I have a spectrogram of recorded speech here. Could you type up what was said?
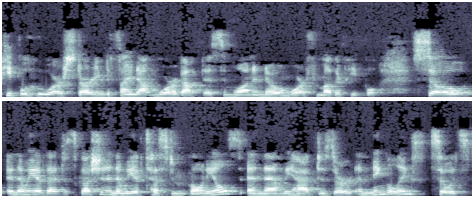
people who are starting to find out more about this and want to know more from other people. So, and then we have that discussion, and then we have testimonials, and then we have dessert and mingling. So it's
